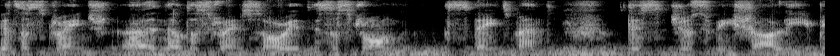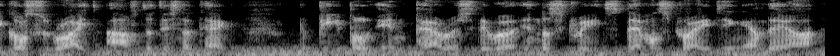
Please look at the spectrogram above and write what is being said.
it's a strange, uh, not a strange story. It's a strong statement. This Je suis Charlie, because right after this attack, the people in Paris they were in the streets demonstrating, and they are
